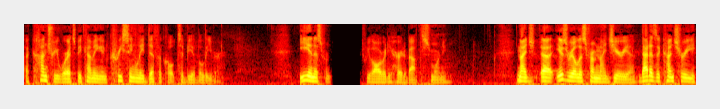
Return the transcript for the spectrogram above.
a country where it's becoming increasingly difficult to be a believer. Ian is from, which we've already heard about this morning. Niger- uh, Israel is from Nigeria. That is a country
